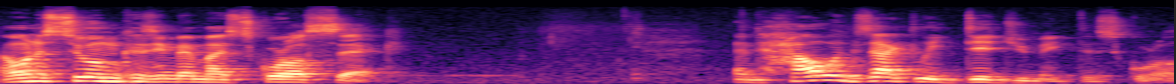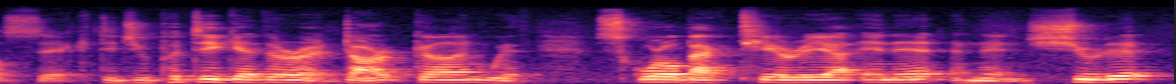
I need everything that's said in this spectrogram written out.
I want to sue him because he made my squirrel sick. And how exactly did you make this squirrel sick? Did you put together a dart gun with squirrel bacteria in it and then shoot it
